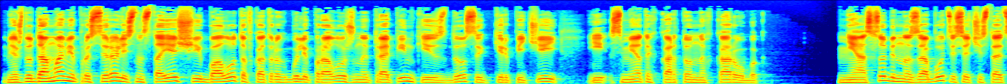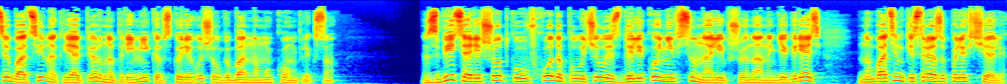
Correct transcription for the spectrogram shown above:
Между домами простирались настоящие болота, в которых были проложены тропинки из досок, кирпичей и смятых картонных коробок. Не особенно заботясь о чистоте ботинок, я пер напрямик и вскоре вышел к банному комплексу. Сбить о решетку у входа получилось далеко не всю налипшую на ноги грязь, но ботинки сразу полегчали.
